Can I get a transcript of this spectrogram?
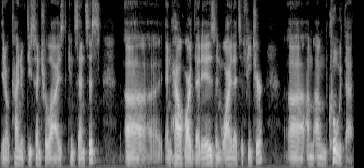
you know, kind of decentralized consensus uh, and how hard that is and why that's a feature. Uh, I'm, I'm cool with that.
